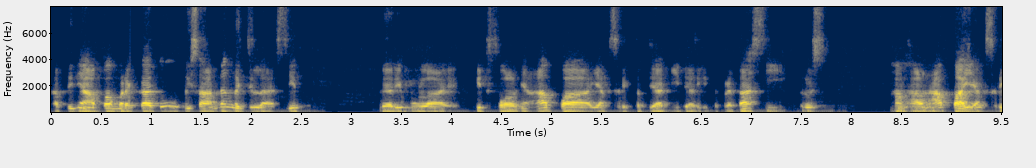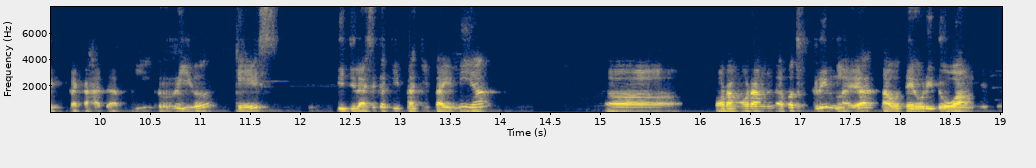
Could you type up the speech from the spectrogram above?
Artinya apa? Mereka tuh di sana ngejelasin dari mulai pitfallnya apa yang sering terjadi dari interpretasi, terus hal-hal apa yang sering mereka hadapi, real case, dijelasin ke kita kita ini yang uh, orang-orang apa green lah ya, tahu teori doang gitu.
